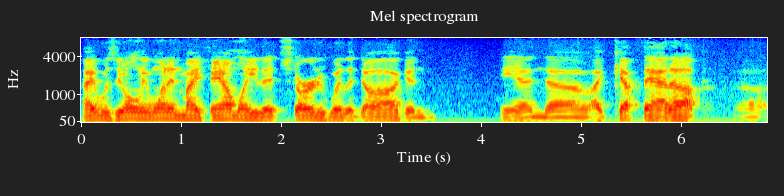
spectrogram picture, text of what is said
I was the only one in my family that started with a dog, and and uh, I kept that up uh,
